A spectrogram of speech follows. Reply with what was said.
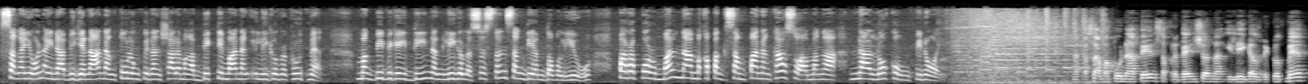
Sa ngayon ay nabigyan na ng tulong pinansyal ang mga biktima ng illegal recruitment. Magbibigay din ng legal assistance ang DMW para formal na makapagsampa ng kaso ang mga nalokong Pinoy. Nakasama po natin sa prevention ng illegal recruitment.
